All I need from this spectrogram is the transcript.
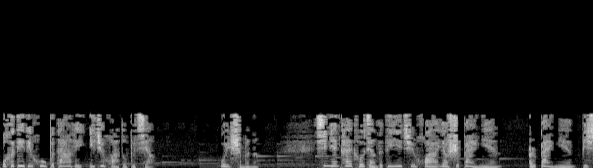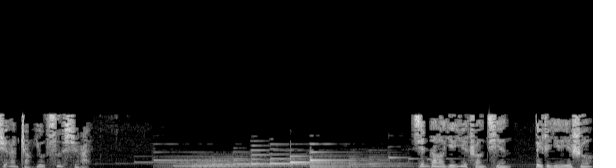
我和弟弟互不搭理，一句话都不讲。为什么呢？新年开口讲的第一句话要是拜年。而拜年必须按长幼次序来。先到爷爷床前，对着爷爷说：“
